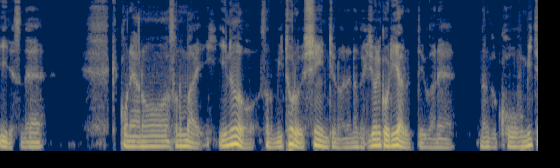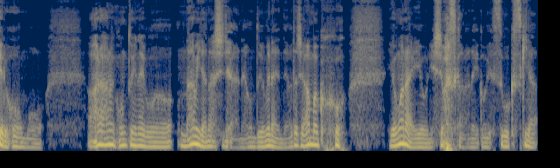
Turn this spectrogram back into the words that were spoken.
いいですね。結構ね、あのーその前、犬をその見とるシーンっていうのはね、なんか非常にこうリアルっていうかね、なんかこう見てる方も、あら、なんか本当にね、こう、涙なしではね、本当読めないんで、私あんまこう、読まないようにしてますからね、こういうすごく好きな、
